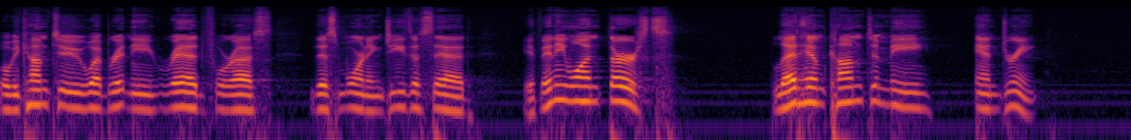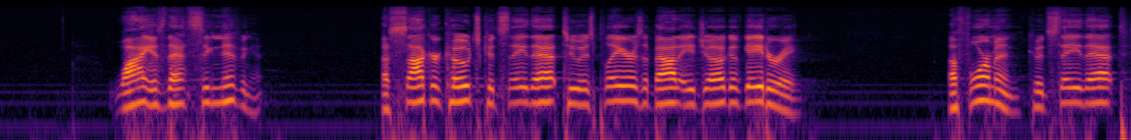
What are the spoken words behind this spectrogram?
Well, we come to what Brittany read for us this morning. Jesus said, If anyone thirsts, let him come to me and drink. Why is that significant? A soccer coach could say that to his players about a jug of Gatorade. A foreman could say that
